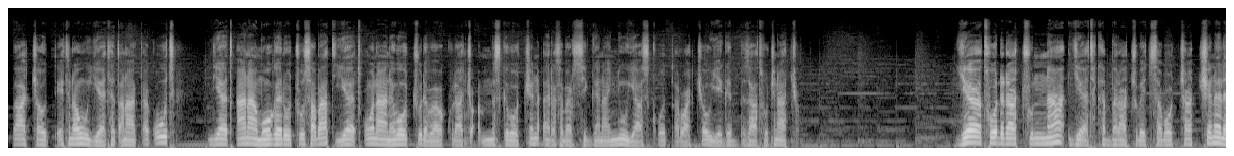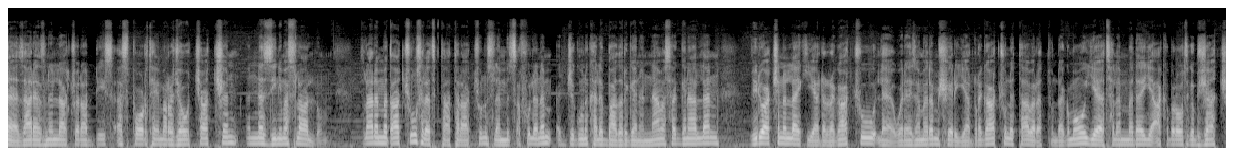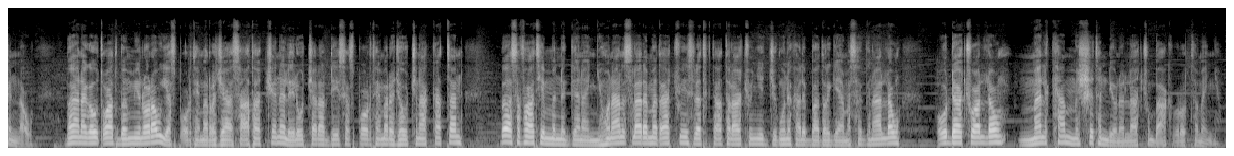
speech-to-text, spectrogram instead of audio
በአቻ ውጤት ነው የተጠናቀቁት። የጣና ሞገዶቹ ሰባት የጦና ንቦቹ በበኩላቸው አምስት ግቦችን እርስ በርስ ሲገናኙ ያስቆጠሯቸው የግብ ብዛቶች ናቸው። የተወደዳችሁና የተከበራችሁ ቤተሰቦቻችን ለዛሬ ያዝንላችሁ አዳዲስ ስፖርታዊ መረጃዎቻችን እነዚህን ይመስላሉ። ስላደመጣችሁን፣ ስለተከታተላችሁን፣ ስለምትጽፉልንም እጅጉን ከልብ አድርገን እናመሰግናለን። ቪዲዮአችንን like እያደረጋችሁ ለወዳጅ ዘመድም share እያደረጋችሁ እንድታበረቱን ደግሞ የተለመደ የአክብሮት ግብዣችን ነው። በነገው ጠዋት በሚኖረው የስፖርት የመረጃ ሰዓታችን ሌሎች አዳዲስ ስፖርት የመረጃዎችን አካተን በስፋት የምንገናኝ ይሆናል። ስላደመጣችሁኝ፣ ስለተከታተላችሁኝ እጅጉን ከልብ አድርጌ ያመሰግናለሁ። እወዳችኋለሁ። መልካም ምሽት እንዲሆንላችሁም በአክብሮት ተመኘሁ።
